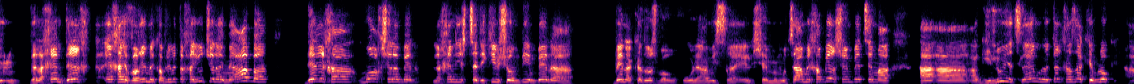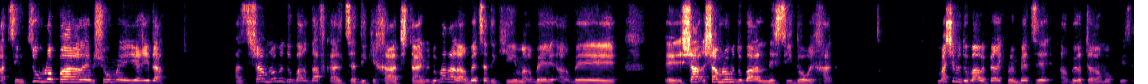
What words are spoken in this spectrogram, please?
ולכן דרך, איך האיברים מקבלים את החיות שלהם מהאבא, דרך המוח של הבן. לכן יש צדיקים שעומדים בין, ה, בין הקדוש ברוך הוא לעם ישראל, שהם ממוצע המחבר, שהם בעצם, ה, ה, ה, הגילוי אצלהם הוא יותר חזק, לא, הצמצום לא פעל עליהם שום ירידה. אז שם לא מדובר דווקא על צדיק אחד, שתיים, מדובר על הרבה צדיקים, הרבה, הרבה... אה, שם, שם לא מדובר על נשיא דור אחד. מה שמדובר בפרק מ"ב זה הרבה יותר עמוק מזה.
